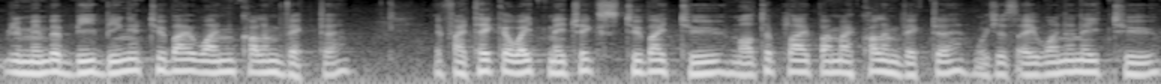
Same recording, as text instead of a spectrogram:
remember B being a 2 by 1 column vector, if I take a weight matrix 2 by 2 multiplied by my column vector, which is A1 and A2,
